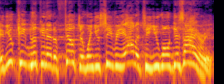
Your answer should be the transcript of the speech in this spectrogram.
if you keep looking at a filter, when you see reality, you won't desire it.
